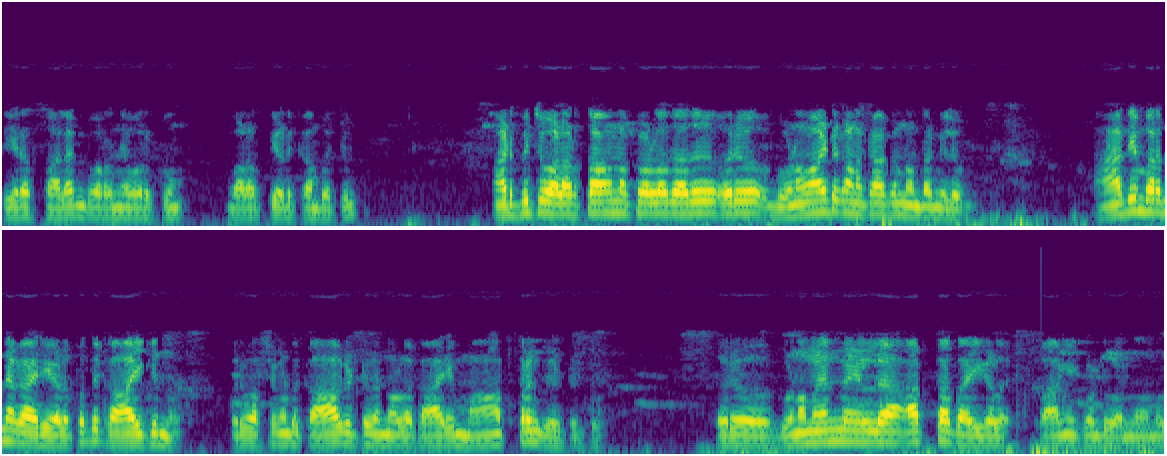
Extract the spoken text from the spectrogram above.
തീരെ സ്ഥലം കുറഞ്ഞവർക്കും വളർത്തിയെടുക്കാൻ പറ്റും. അടുപ്പിച്ച് വളർത്താമെന്നൊക്കെ ഉള്ളത് അത് ഒരു ഗുണമായിട്ട് കണക്കാക്കുന്നുണ്ടെങ്കിലും ആദ്യം പറഞ്ഞ കാര്യം എളുപ്പത്തിൽ കായ്ക്കുന്നു. ഒരു വർഷം കൊണ്ട് കാ കിട്ടും എന്നുള്ള കാര്യം മാത്രം കേട്ടിട്ടു. ഒരു ഗുണമേന്മയില്ലാത്ത തൈകൾ വാങ്ങിക്കൊണ്ട് വന്ന് നമ്മൾ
